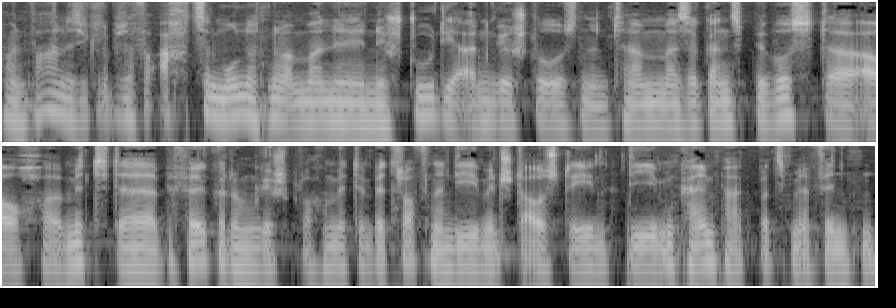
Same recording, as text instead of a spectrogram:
wann waren das? Ich glaube, vor 18 Monaten mal eine, eine Studie angestoßen und haben also ganz bewusst auch mit der Bevölkerung gesprochen, mit den Betroffenen, die in Stau stehen, die eben keinen Parkplatz mehr finden.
